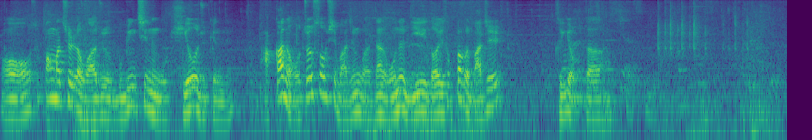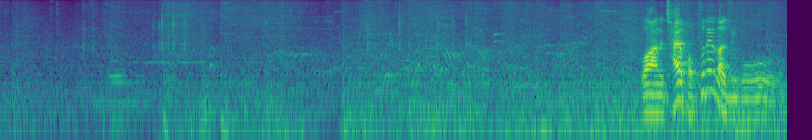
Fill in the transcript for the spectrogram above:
어 속박 맞추려고 아주 무빙 치는 거 귀여워 죽겠네. 아까는 어쩔 수 없이 맞은 거야. 난 오늘 네 너의 속박을 맞을 그게 없다. 와, 근데 잘 버프돼가지고.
